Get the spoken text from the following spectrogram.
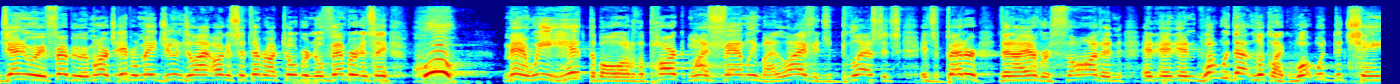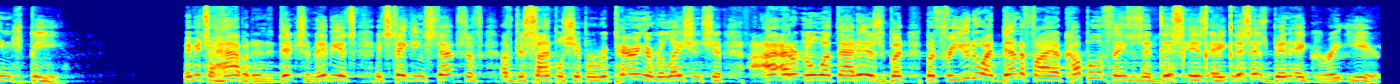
January, February, March, April, May, June, July, August, September, October, November, and say, whew, man, we hit the ball out of the park. My family, my life, it's blessed. It's, it's better than I ever thought. And, and, and, and what would that look like? What would the change be? Maybe it's a habit, an addiction. Maybe it's, it's taking steps of, of discipleship or repairing a relationship. I, I don't know what that is, but, but for you to identify a couple of things and say, this, is a, this has been a great year.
